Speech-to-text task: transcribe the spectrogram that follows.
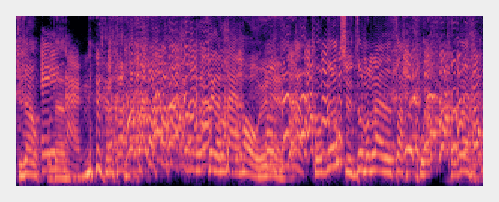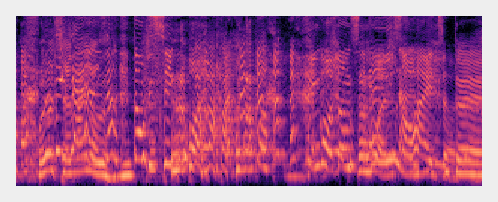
就像我的 这个代号我有点，我没有取这么烂的代，我我的我的前男友动心魂，苹果动心魂受害者，对，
